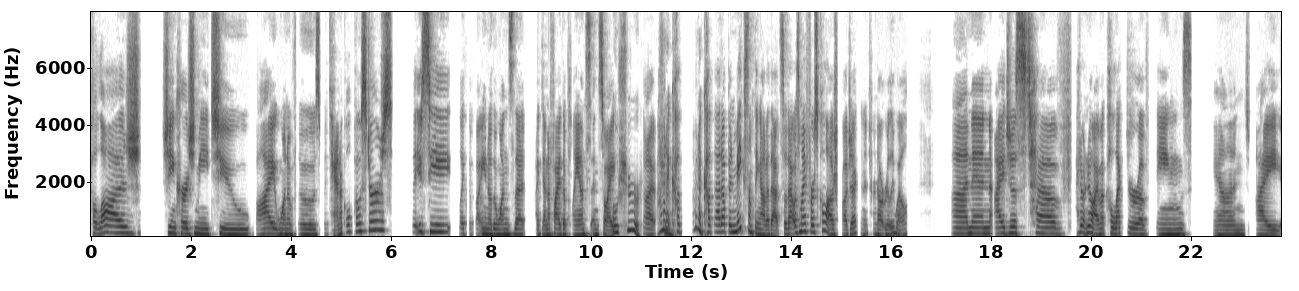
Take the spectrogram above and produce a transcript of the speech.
collage. She encouraged me to buy one of those botanical posters that you see, like the you know the ones that identify the plants. And so I oh sure, thought, I'm sure. to cut I'm going to cut that up and make something out of that. So that was my first collage project, and it turned out really well. Uh, and then I just have I don't know I'm a collector of things, and I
